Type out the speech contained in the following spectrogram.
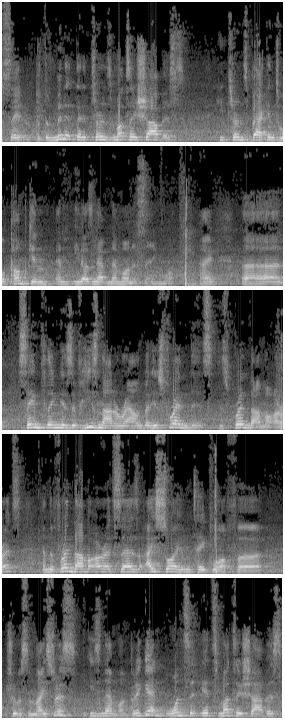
Seder. But the minute that it turns Matzah Shabbos, he turns back into a pumpkin and he doesn't have Nemonis anymore. Right? Uh, same thing as if he's not around, but his friend is. His friend Amma And the friend Amma says, I saw him take off uh, and Maestras. He's Nemon. But again, once it, it's Matzah Shabbos,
